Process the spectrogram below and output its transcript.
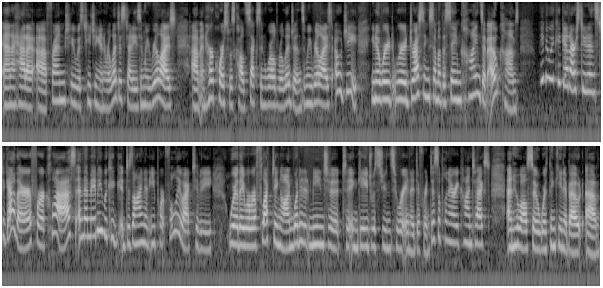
and I had a, a friend who was teaching in religious studies, and we realized, um, and her course was called Sex and World Religions, and we realized, oh gee, you know, we're, we're addressing some of the same kinds of outcomes, maybe we could get our students together for a class and then maybe we could design an e-portfolio activity where they were reflecting on what did it mean to, to engage with students who were in a different disciplinary context and who also were thinking about um,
